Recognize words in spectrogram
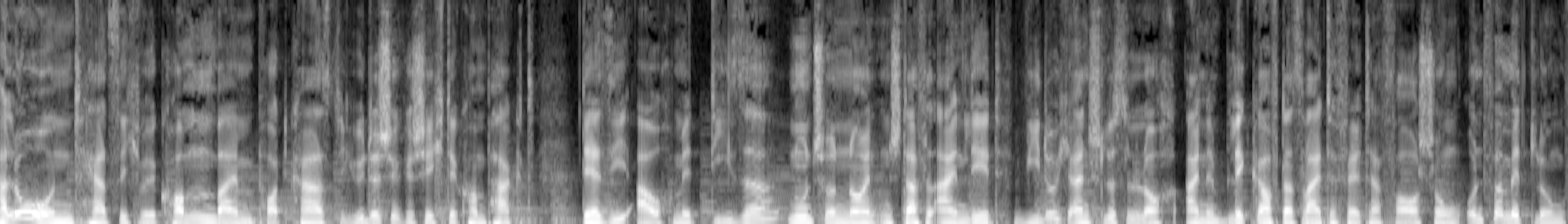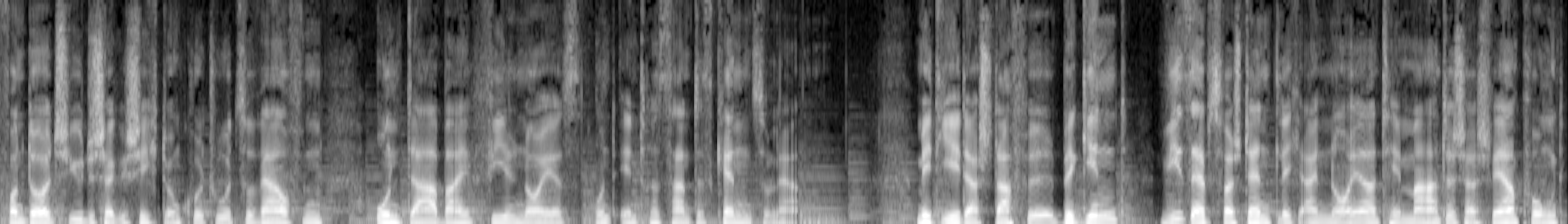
Hallo und herzlich willkommen beim Podcast Jüdische Geschichte Kompakt, der Sie auch mit dieser nun schon neunten Staffel einlädt, wie durch ein Schlüsselloch einen Blick auf das weite Feld der Forschung und Vermittlung von deutsch-jüdischer Geschichte und Kultur zu werfen und dabei viel Neues und Interessantes kennenzulernen. Mit jeder Staffel beginnt wie selbstverständlich ein neuer thematischer Schwerpunkt,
